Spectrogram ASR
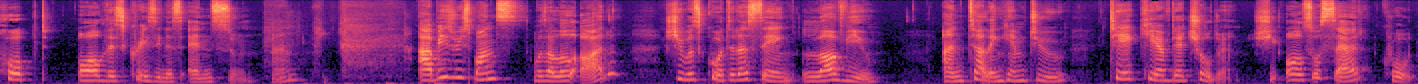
hoped all this craziness ends soon. Huh? Abby's response was a little odd. She was quoted as saying, Love you, and telling him to take care of their children. She also said, quote,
